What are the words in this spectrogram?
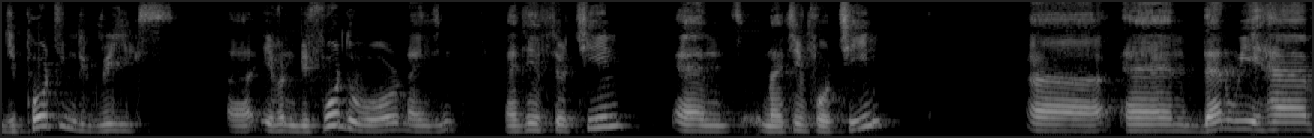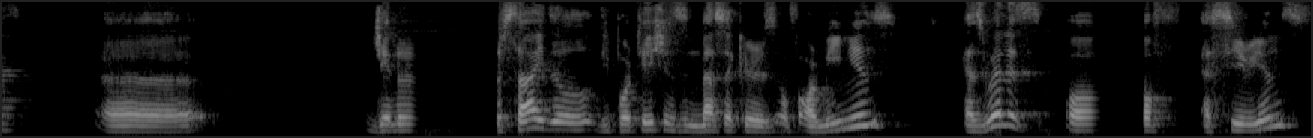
deporting the Greeks even before the war, 19, 1913 and 1914. Uh, and then we have uh, genocidal deportations and massacres of Armenians, as well as of, of Assyrians,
